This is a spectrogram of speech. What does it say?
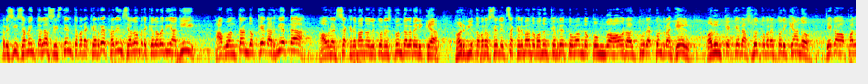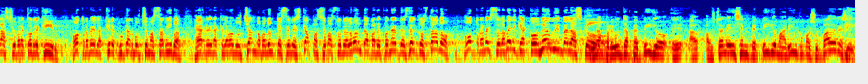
precisamente al asistente para que referencia al hombre que lo venía allí aguantando que era Arrieta. Ahora el saque de mano le corresponde al América. Arrieta para hacer el saque de mano. Balón que habría tomando con ahora altura con Rangel. Balón que queda suelto para Toricano. Llegaba Palacio para corregir. Otra vez la quiere jugar mucho más arriba. Herrera que la va luchando. Balón que se le escapa. Se va sobre la banda para poner desde el costado. Otra vez el América con Edwin Velasco. Una pregunta, Pepillo. eh, ¿a, a usted le dicen Pepillo Marín como a su padre? Sí.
